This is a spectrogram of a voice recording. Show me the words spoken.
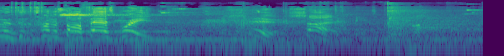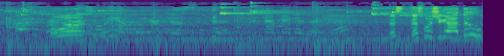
Trying to trying to start a fast break. Shit, shot. Or that's that's what you gotta do.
